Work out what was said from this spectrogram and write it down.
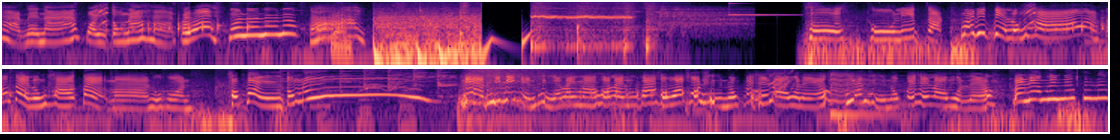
หาดเลยนะ ปล่อยอยู่ตรงหน้าหาดไปเลยเร็วเร็วเร็วเร็ว Run คือ ทูรีบจัดไม่ได้เปลี่ยนรองเท้าต้องใส่รองเท้าแตะมาทุกคนเขาปล่อยตรงนู้นเนี่ยที่ไม่เห็นถืออะไรมาเพราะอะไรรู้ป่ะเพราะว่าเขาถือนกไปให้เราแล้วเพื่อนถือนกไปให้เราหมดแล้ว ไปเร็วไปเร็วไปเร็ว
